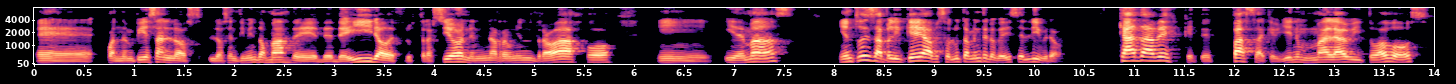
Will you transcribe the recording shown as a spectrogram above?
eh, cuando empiezan los, sentimientos más de, ira o de frustración en una reunión de trabajo y, y demás? Y entonces apliqué absolutamente lo que dice el libro. Cada vez que te pasa que viene un mal hábito a vos,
